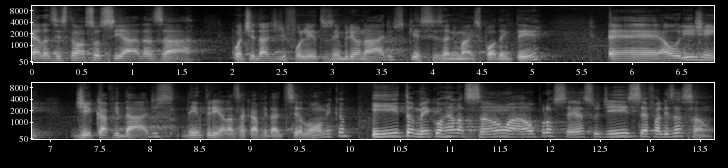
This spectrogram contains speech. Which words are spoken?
elas estão associadas a quantidade de folhetos embrionários que esses animais podem ter, é, a origem de cavidades, dentre elas a cavidade celômica, e também com relação ao processo de cefalização.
